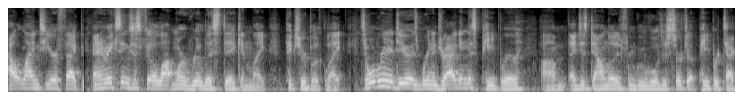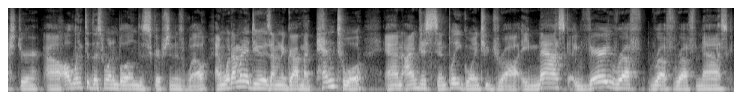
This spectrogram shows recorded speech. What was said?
outline your effect and it makes things just feel a lot more realistic and like picture book like. So what we're gonna do is we're gonna drag in this paper. Um, I just downloaded from Google, just search up paper texture. Uh, I'll link to this one below in the description as well. And what I'm gonna do is I'm gonna grab my pen tool and I'm just simply going to draw a mask, a very rough, rough, rough mask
